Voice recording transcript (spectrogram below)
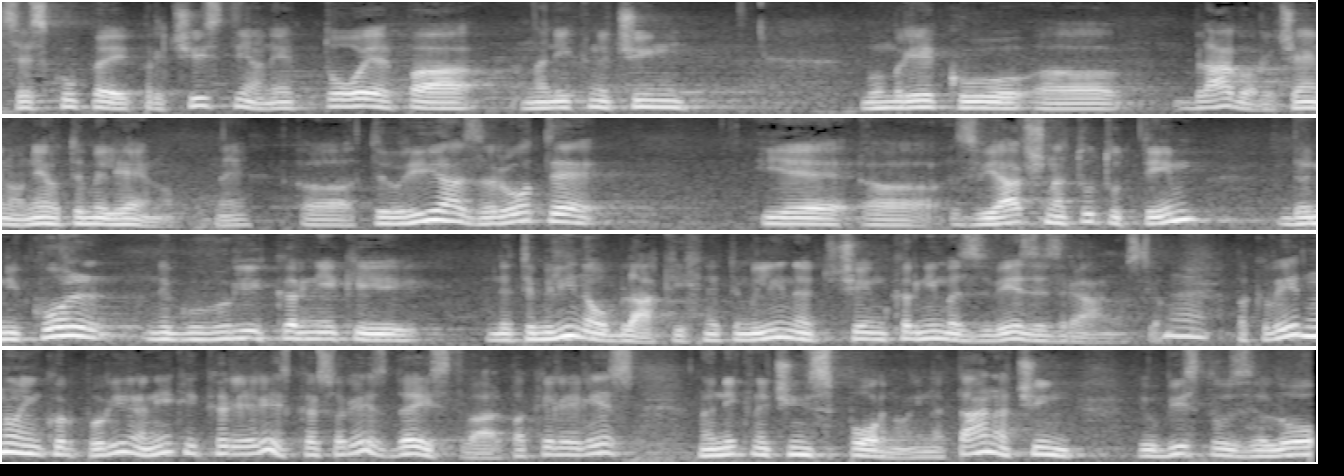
vse skupaj prečisti, ne, to je pa na nek način, bom rekel, uh, blago rečeno, neotemeljeno. Ne. Uh, teorija zarote je uh, zvijačna tudi v tem, da nikoli ne govori kar nekaj, ne temelji na oblakih, ne temelji na čem, kar nima zveze z realnostjo, ampak vedno inkorporira nekaj, kar je res, kar so res dejstva ali pa kar je res na nek način sporno in na ta način je v bistvu zelo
